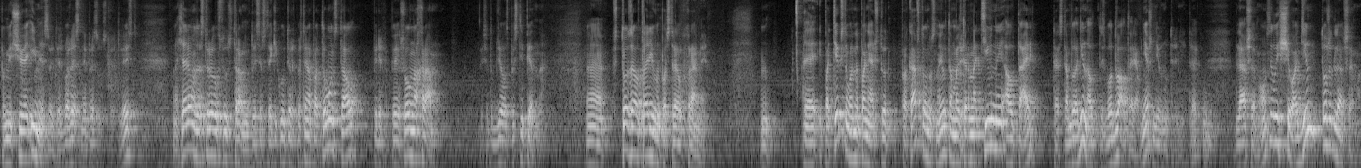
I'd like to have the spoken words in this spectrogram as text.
помещу я имя свое, то есть божественное присутствие. То есть вначале он застроил всю страну, то есть такие культы распространял, потом он стал, перешел на храм. То есть это делалось постепенно. Э, что за алтари он построил в храме? Э, и по тексту можно понять, что пока что он установил там альтернативный алтарь, то есть там был один, то есть было два алтаря, внешний и внутренний. Так? для Ашема. Он сделал еще один, тоже для Ашема.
